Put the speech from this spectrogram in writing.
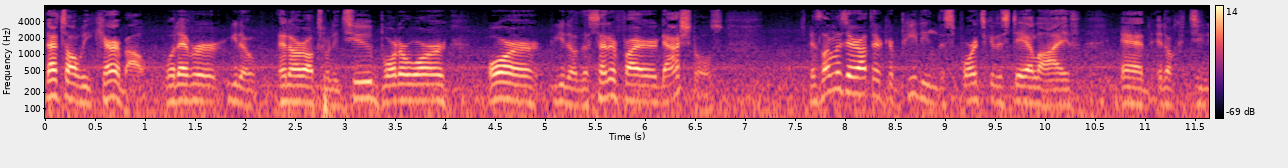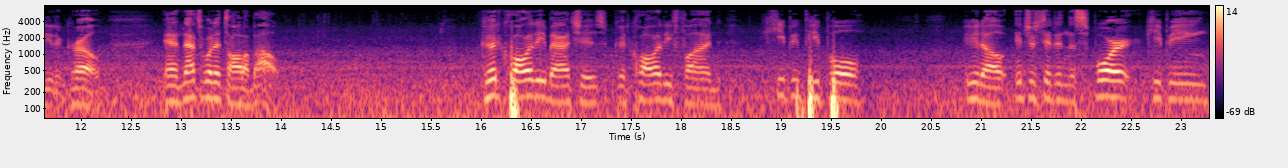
that's all we care about. Whatever you know, NRL 22, Border War, or you know the centerfire nationals as long as they're out there competing, the sport's going to stay alive and it'll continue to grow. And that's what it's all about. Good quality matches, good quality fun, keeping people, you know, interested in the sport, keeping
